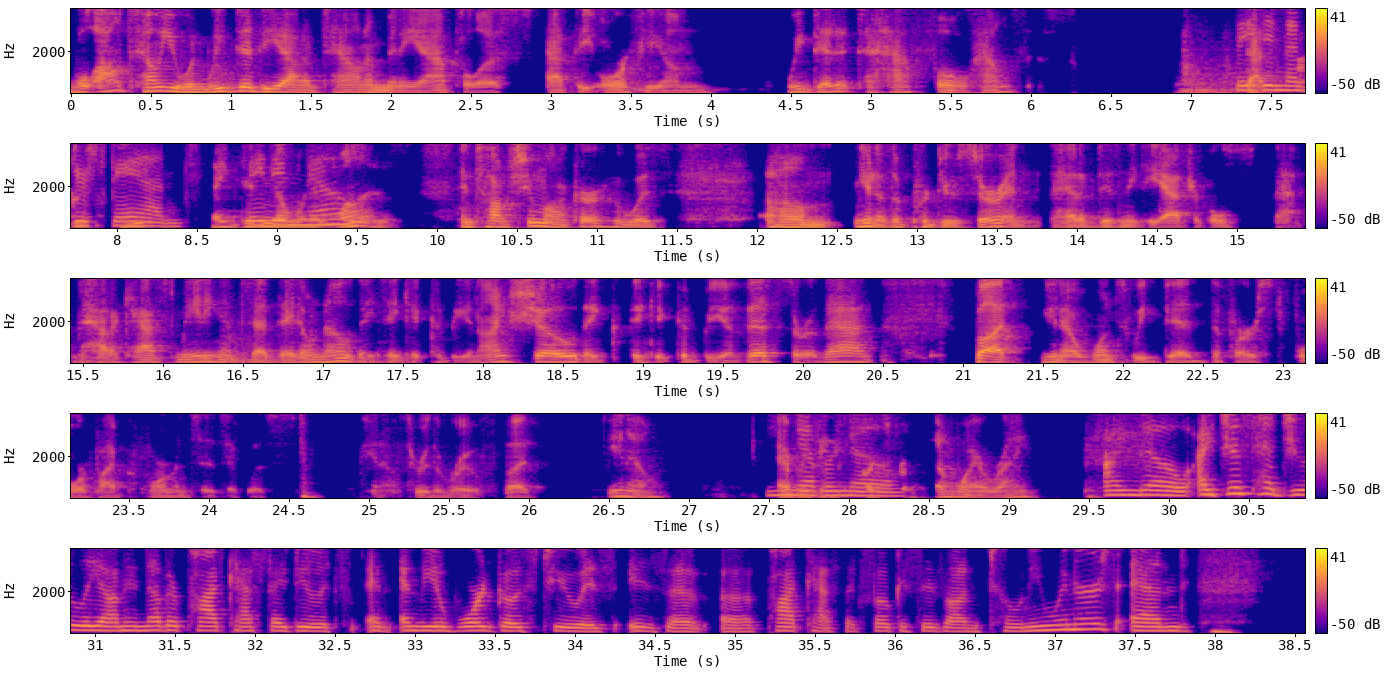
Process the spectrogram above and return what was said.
Well, I'll tell you, when we did the out of town in Minneapolis at the Orpheum, we did it to half full houses. They That didn't first week, understand. They didn't, know didn't what know. it was. And Tom Schumacher, who was, um, you know, the producer and head of Disney Theatricals, had a cast meeting and said they don't know. They think it could be an ice show. They think it could be a this or a that. But you know, once we did the first four or five performances, it was, you know, through the roof. But you know, You never know. from somewhere, right? I know. I just had Julie on another podcast I do. It's and, and the award goes to is is a, a podcast that focuses on Tony winners. And Hmm.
